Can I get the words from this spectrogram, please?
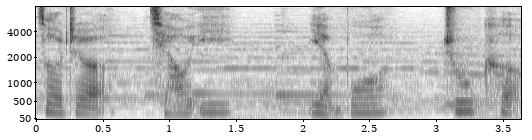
作者：乔伊，演播：朱克。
